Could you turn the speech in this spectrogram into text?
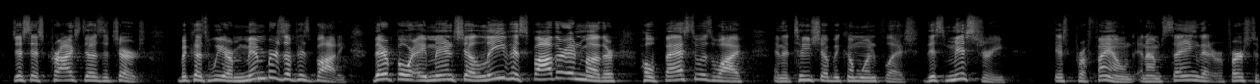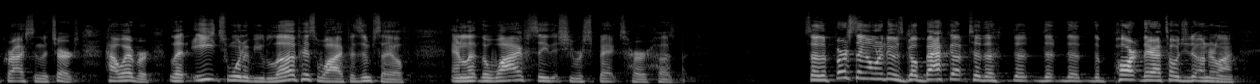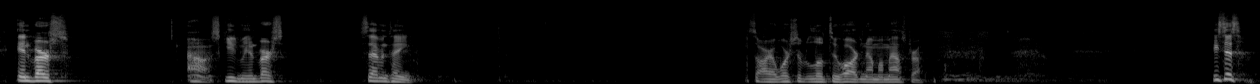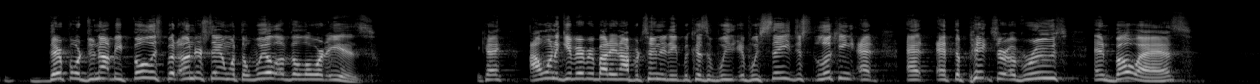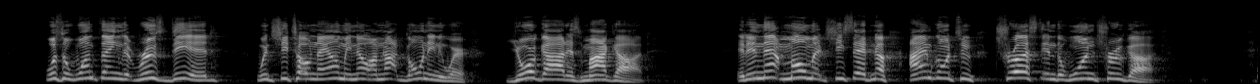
just as Christ does the church because we are members of his body. Therefore, a man shall leave his father and mother, hold fast to his wife, and the two shall become one flesh. This mystery is profound, and I'm saying that it refers to Christ and the church. However, let each one of you love his wife as himself, and let the wife see that she respects her husband. So, the first thing I want to do is go back up to the, the, the, the, the part there I told you to underline in verse, oh, excuse me, in verse 17. Sorry, I worshiped a little too hard and now my mouth's dry. He says, Therefore, do not be foolish, but understand what the will of the Lord is. Okay? I want to give everybody an opportunity because if we if we see just looking at, at, at the picture of Ruth and Boaz, was the one thing that Ruth did when she told Naomi, No, I'm not going anywhere. Your God is my God. And in that moment, she said, No, I'm going to trust in the one true God.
